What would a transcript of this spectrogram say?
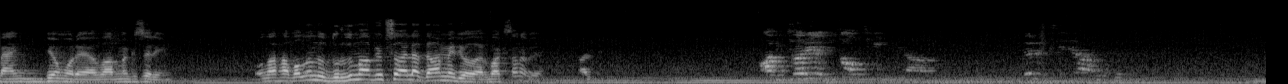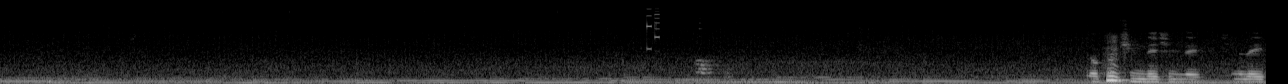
Ben gidiyorum oraya varmak üzereyim. Onlar havalanında durdu mu abi yoksa hala devam ediyorlar? Baksana bir. Alp. Abi tarıyor 106 ya. Böyle bir şey abi. Yok yok şimdi değil şimdi değil. Şimdi değil.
